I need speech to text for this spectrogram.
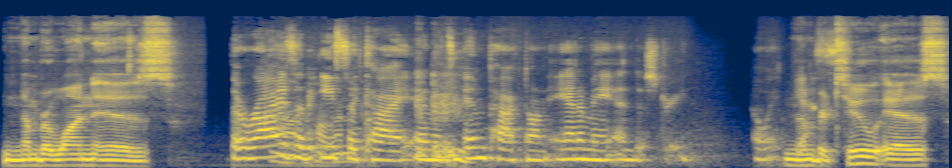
Number one is The rise of hold on, let me put- isekai and its impact on anime industry. Oh wait, number Yes. two is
